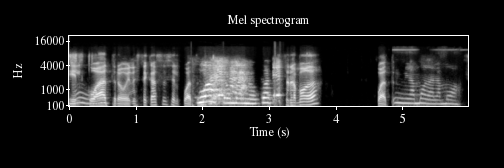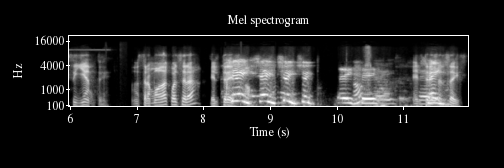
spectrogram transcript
El No, 4, en este caso es el 4. Cuatro, mano, cuatro. Nuestra moda, 4. La moda, la moda. Siguiente. Nuestra moda, ¿cuál será? El 3. Seis, seis, seis, seis. Seis, ¿No? seis. El 3 el 6.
